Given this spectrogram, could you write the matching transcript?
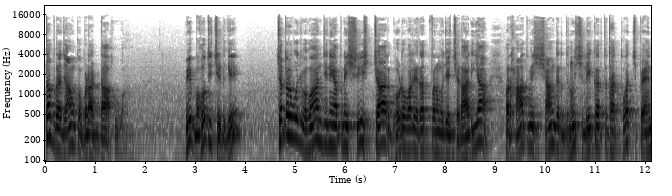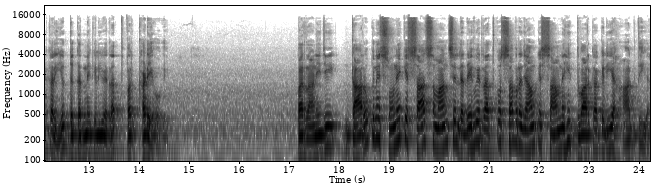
तब राजाओं को बड़ा डा हुआ। वे बहुत ही चिढ़ गए। चतुर्भुज भगवान जी ने अपने शीश चार घोड़ों वाले रथ पर मुझे चढ़ा लिया और हाथ में शांगर धनुष लेकर तथा कवच पहनकर युद्ध करने के लिए रथ पर खड़े हो गए। पर रानी जी, दारुक ने सोने के साथ सामान से लदे हुए रथ को सब रजाओं के सामने ही द्वारका के लिए हाँक दिया।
